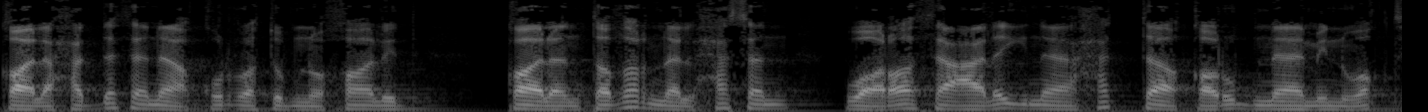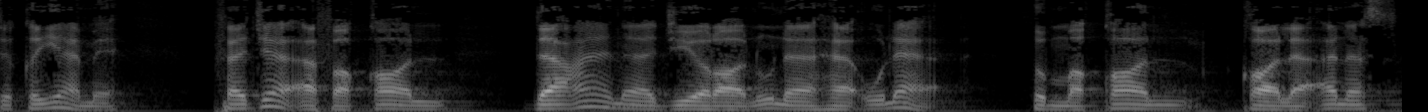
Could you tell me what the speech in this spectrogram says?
قال حدثنا قرة بن خالد قال انتظرنا الحسن وراث علينا حتى قربنا من وقت قيامه فجاء فقال دعانا جيراننا هؤلاء. ثم قال قال أنس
